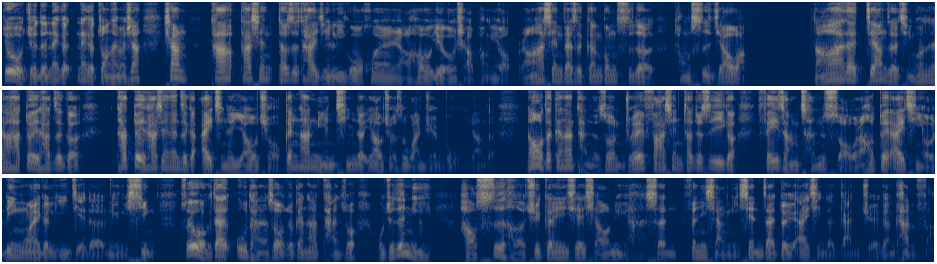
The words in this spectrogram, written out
就我觉得那个那个状态嘛，像像他他现但是他已经离过婚，然后又有小朋友，然后他现在是跟公司的同事交往，然后他在这样子的情况之下，他对他这个他对他现在这个爱情的要求，跟他年轻的要求是完全不一样的。然后我在跟他谈的时候，你就会发现，他就是一个非常成熟，然后对爱情有另外一个理解的女性。所以我在物谈的时候，我就跟他谈说，我觉得你好适合去跟一些小女生分享你现在对于爱情的感觉跟看法。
